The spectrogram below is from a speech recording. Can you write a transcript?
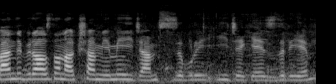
Ben de birazdan akşam yemeği yiyeceğim. Size burayı iyice gezdireyim.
